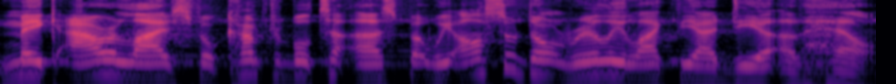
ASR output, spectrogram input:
make our lives feel comfortable to us, but we also don't really like the idea of hell.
